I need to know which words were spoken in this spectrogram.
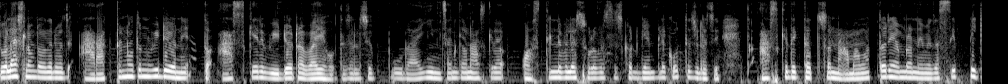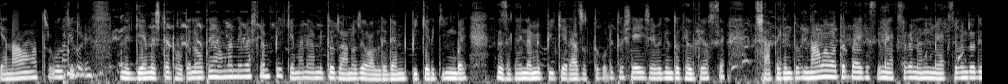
চলে আসলাম তোমাদের মাঝে আর একটা নতুন ভিডিও নিয়ে। তো আজকের ভিডিওটা ভাই হতে চলেছে পুরাই ইনসান কারণ আজকের অস্থির লেভেলের ষোলো ভার্সেস স্কট গেম প্লে করতে চলেছে। তো আজকে দেখতে পাচ্ছ নামামাত্রই আমরা নেমে যাচ্ছি পিকে নামামাত্র বলছি? মানে গেম স্টার্ট হতে না হতে আমরা নেমে আসলাম পিকে মানে আমি তো জানো যে অলরেডি আমি পিকের কিং ভাই সেখানে আমি পিকে রাজত্ব করি, তো সেই হিসেবে কিন্তু খেলতে হচ্ছে সাথে কিন্তু নামা মাত্র গেছি ম্যাক্স সেভেন ম্যাক্স সেভেন যদি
